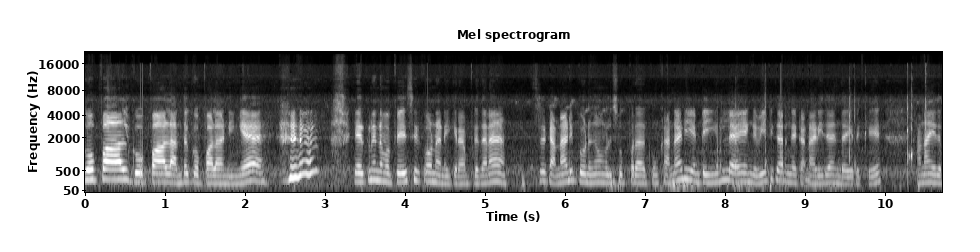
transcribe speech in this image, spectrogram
கோபால் கோபால் அந்த கோபாலா நீங்கள் ஏற்கனவே நம்ம பேசியிருக்கோம்னு நினைக்கிறேன். அப்படி தானே சரி கண்ணாடி போடுங்க உங்களுக்கு சூப்பராக இருக்கும். கண்ணாடி என்கிட்ட இல்லை. எங்கள் வீட்டுக்காரங்க கண்ணாடி தான் இந்த இருக்குது ஆனால் இது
